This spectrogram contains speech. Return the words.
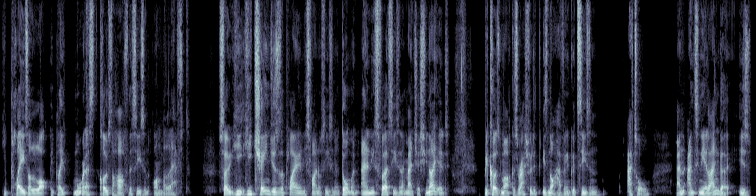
he plays a lot. He plays more or less close to half of the season on the left. So he he changes as a player in his final season at Dortmund and in his first season at Manchester United, because Marcus Rashford is not having a good season at all, and Anthony Elanga is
